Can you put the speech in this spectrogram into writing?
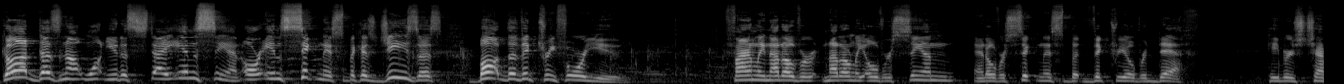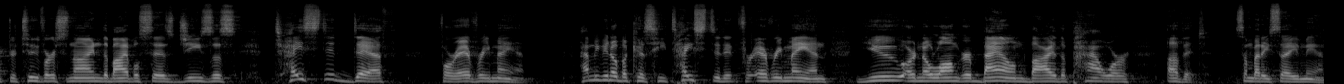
God does not want you to stay in sin or in sickness because Jesus bought the victory for you. Finally, not, over, not only over sin and over sickness, but victory over death. Hebrews chapter 2, verse 9, the Bible says, Jesus tasted death for every man. How many of you know because he tasted it for every man, you are no longer bound by the power of it? Somebody say amen.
